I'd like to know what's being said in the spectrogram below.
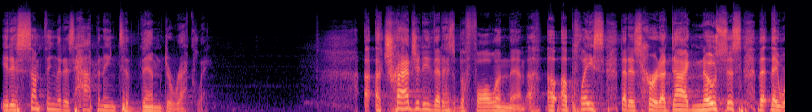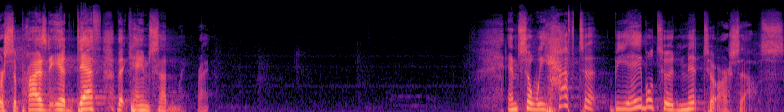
it is something that is happening to them directly. A, tragedy that has befallen them, a, a, place that has hurt, a diagnosis that they were surprised, a death that came suddenly, right? And so we have to be able to admit to ourselves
